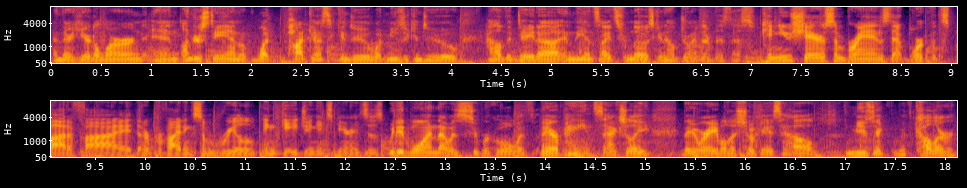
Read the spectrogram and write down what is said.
and they're here to learn and understand what podcasting can do, what music can do, how the data and the insights from those can help drive their business. Can you share some brands that work with Spotify that are providing some real engaging experiences? We did one that was super cool with Behr Paints. Actually, they were able to showcase how music with color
